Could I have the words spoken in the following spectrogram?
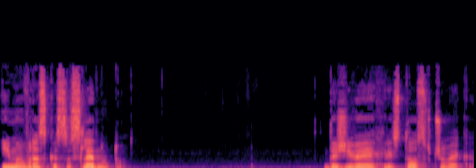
има връзка с следното – да живее Христос в човека.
